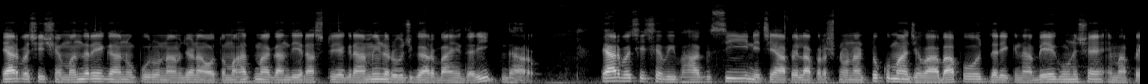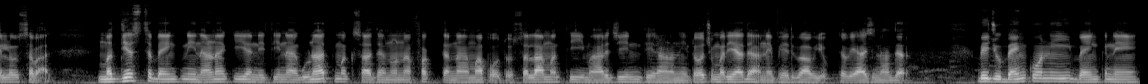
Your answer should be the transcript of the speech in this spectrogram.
ત્યાર પછી છે મનરેગાનું પૂરું નામ જણાવો. તો મહાત્મા ગાંધી રાષ્ટ્રીય ગ્રામીણ રોજગાર બાંયધરી ધારો. ત્યાર પછી છે વિભાગ સી, નીચે આપેલા પ્રશ્નોના ટૂંકમાં જવાબ આપો. દરેકના બે ગુણ છે. એમાં પહેલો સવાલ, મધ્યસ્થ બેંકની નાણાકીય નીતિના ગુણાત્મક સાધનોના ફક્ત નામ આપો. તો સલામતી, માર્જિન, ધિરાણની ટોચ મર્યાદા અને ભેદભાવયુક્ત વ્યાજના દર. બીજું બેન્કોની બેંકને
